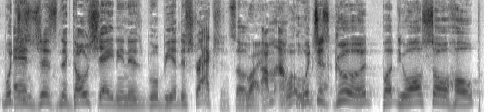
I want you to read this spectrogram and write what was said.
which and is- just negotiating is will be a distraction. So right. I'm, I'm cool which is that. good, but you also hope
